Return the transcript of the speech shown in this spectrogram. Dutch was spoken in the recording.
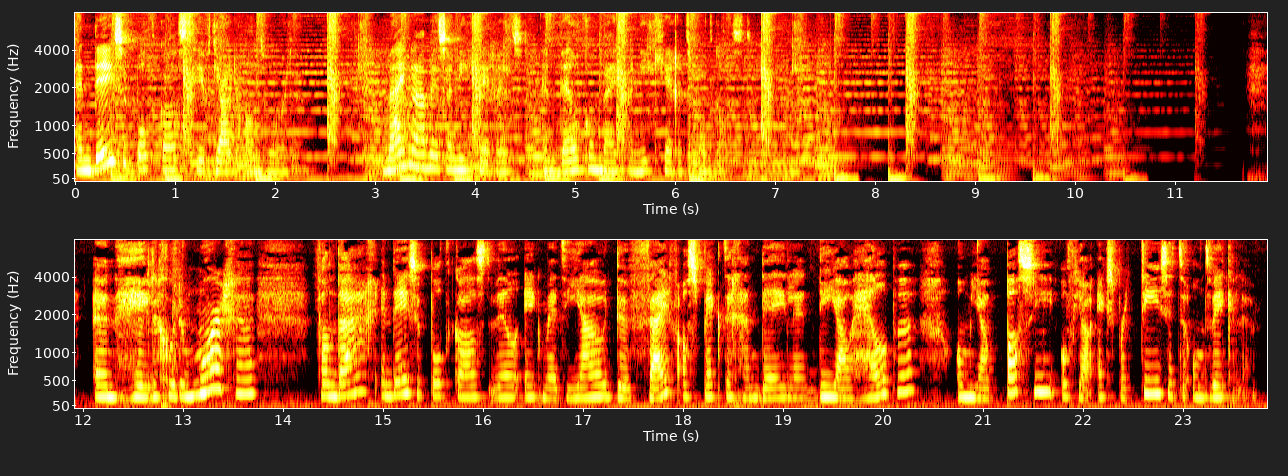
En deze podcast geeft jou de antwoorden. Mijn naam is Aniek Gerrits en welkom bij de Aniek Gerrits podcast. Een hele goede morgen. Vandaag in deze podcast wil ik met jou de vijf aspecten gaan delen die jou helpen om jouw passie of jouw expertise te ontwikkelen.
